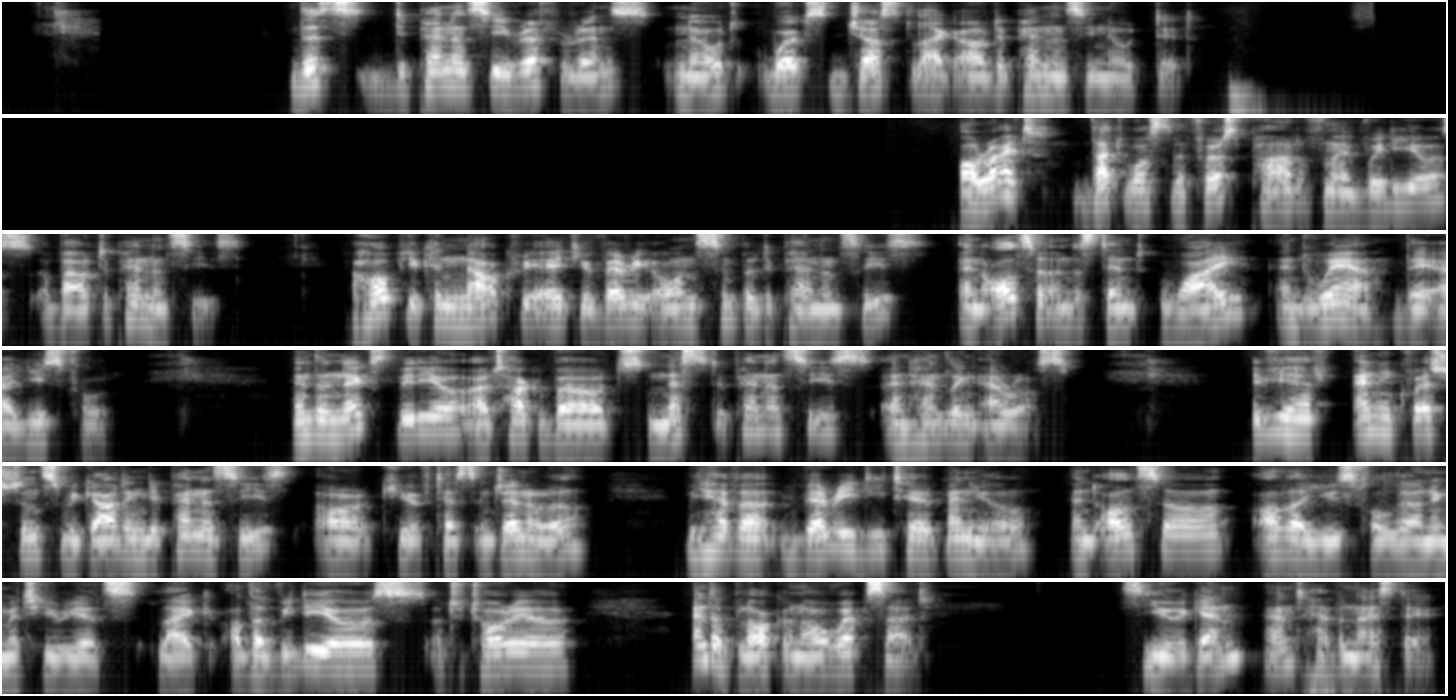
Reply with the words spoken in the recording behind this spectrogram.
This dependency reference node works just like our dependency node did. Alright, that was the first part of my videos about dependencies. I hope you can now create your very own simple dependencies and also understand why and where they are useful. In the next video I'll talk about nest dependencies and handling errors. If you have any questions regarding dependencies or QF-Test in general, we have a very detailed manual and also other useful learning materials like other videos, a tutorial and a blog on our website. See you again and have a nice day.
